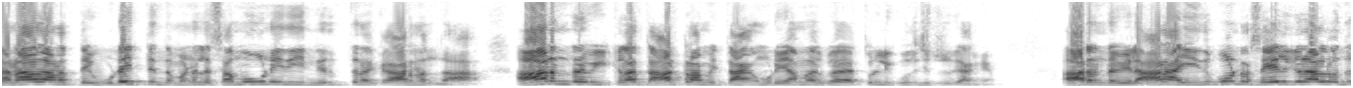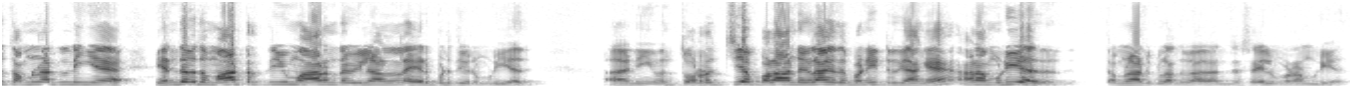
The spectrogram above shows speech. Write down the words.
சனாதானத்தை உடைத்து இந்த மண்ணில் சமூக நீதியை நிறுத்தின காரணம் தான் ஆர் என் ரவிக்கெல்லாம் தாற்றாமை தாங்க முடியாமல் துள்ளி குதிச்சிட்டு இருக்காங்க. ஆர் என் ரவியில் ஆனால் இது போன்ற செயல்களால் வந்து தமிழ்நாட்டில் நீங்க எந்தவித மாற்றத்தையும் ஆர் என் ரவியிலாலாம் ஏற்படுத்தி விட முடியாது. அஹ் நீங்க வந்து தொடர்ச்சியா பல ஆண்டுகளாக இதை பண்ணிட்டு இருக்காங்க. ஆனா முடியாது அது. தமிழ்நாட்டுக்குள்ள அந்த அந்த செயல்பட முடியாது.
